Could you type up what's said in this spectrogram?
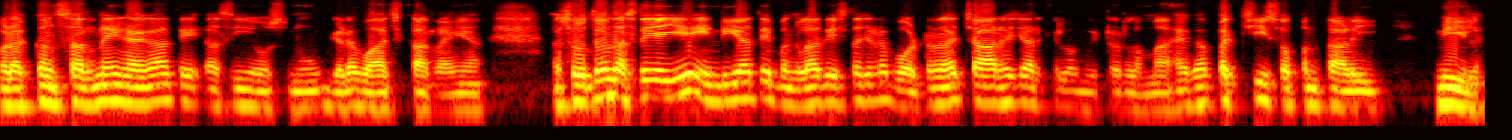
ਬੜਾ ਕੰਸਰਨਿੰਗ ਹੈਗਾ ਤੇ ਅਸੀਂ ਉਸ ਨੂੰ ਜਿਹੜਾ ਵਾਚ ਕਰ ਰਹੇ ਆ। ਸਰੋਤਿਆਂ ਦੱਸਦੇ ਜਾਈਏ, ਇੰਡੀਆ ਤੇ ਬੰਗਲਾਦੇਸ਼ ਦਾ ਜਿਹੜਾ ਬਾਰਡਰ ਆ 4000 ਕਿਲੋਮੀਟਰ ਲੰਮਾ ਹੈਗਾ 2545 ਮੀਲ।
